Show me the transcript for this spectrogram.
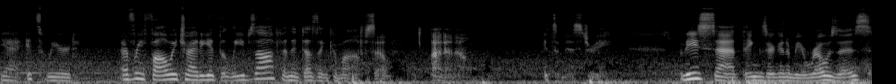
Yeah, it's weird. Every fall we try to get the leaves off and it doesn't come off. So I don't know. It's a mystery. These sad things are gonna be roses.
